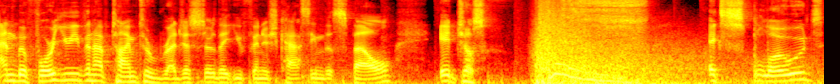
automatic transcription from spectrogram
and before you even have time to register that you finish casting the spell, it just explodes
